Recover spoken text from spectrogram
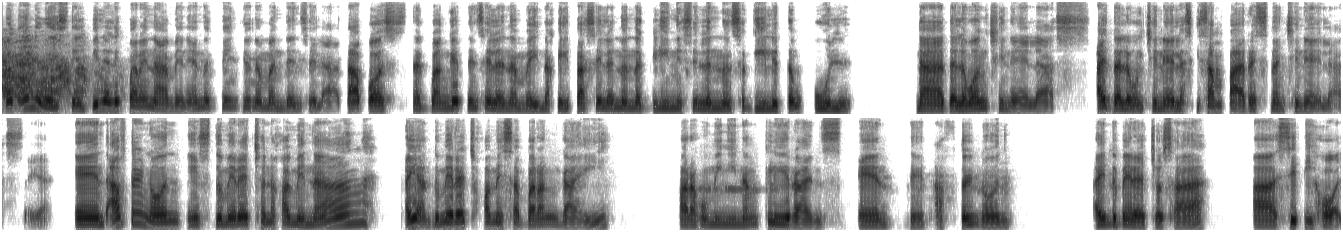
But anyway, still binalik pa rin namin and nag-thank you naman din sila. Tapos nagbanggit din sila na may nakita sila nung naglinis sila nun sa gilid ng pool, na dalawang tsinelas, ay dalawang tsinelas, isang pares ng tsinelas, ayan. And after nun is dumiretso na kami ng ayan, dumiretso kami sa barangay para humingi ng clearance and then after nun ay dumiretso sa, ah, City Hall.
